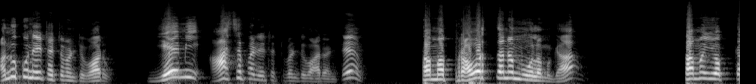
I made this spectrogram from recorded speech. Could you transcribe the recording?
అనుకునేటటువంటి వారు ఏమి ఆశపడేటటువంటి వారు అంటే తమ ప్రవర్తన మూలముగా తమ యొక్క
